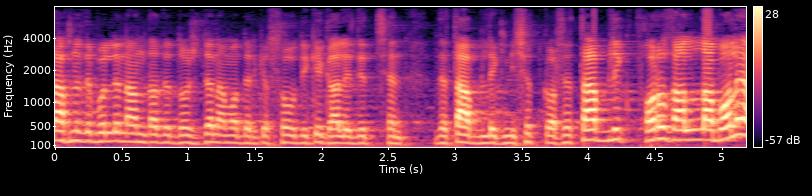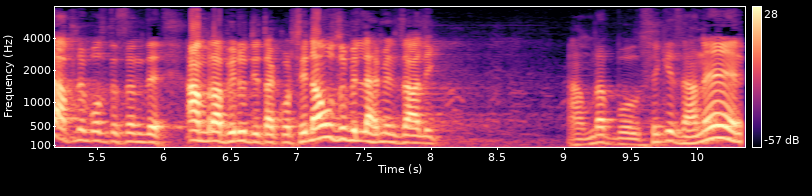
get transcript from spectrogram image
তা আপনি যে বললেন, আন্দাজে দোষ দেন আমাদেরকে সৌদিকে গালি দিচ্ছেন যে তাবলিক নিষেধ করছে। তাবলিক ফরজ আল্লাহ বলে, আপনি বলতেছেন যে আমরা বিরোধিতা করছি। নাউজুবিল্লাহ জালিক আমরা বলছি কি, জানেন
